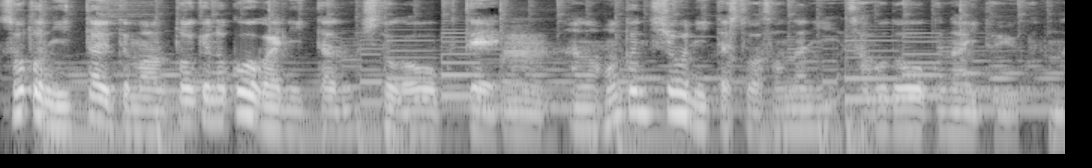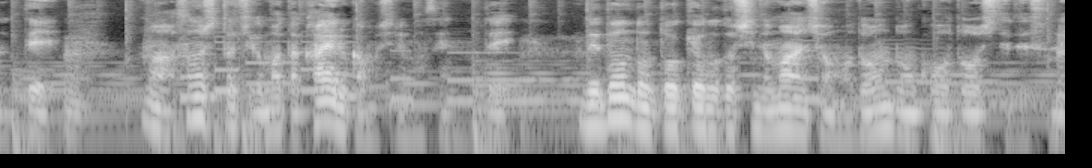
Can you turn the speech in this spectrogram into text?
外に行った言っても東京の郊外に行った人が多くて、うん。あの本当に地方に行った人はそんなにさほど多くないということなので、うん。まあその人たちがまた帰るかもしれませんので、でどんどん東京の都心のマンションもどんどん高騰してですね、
